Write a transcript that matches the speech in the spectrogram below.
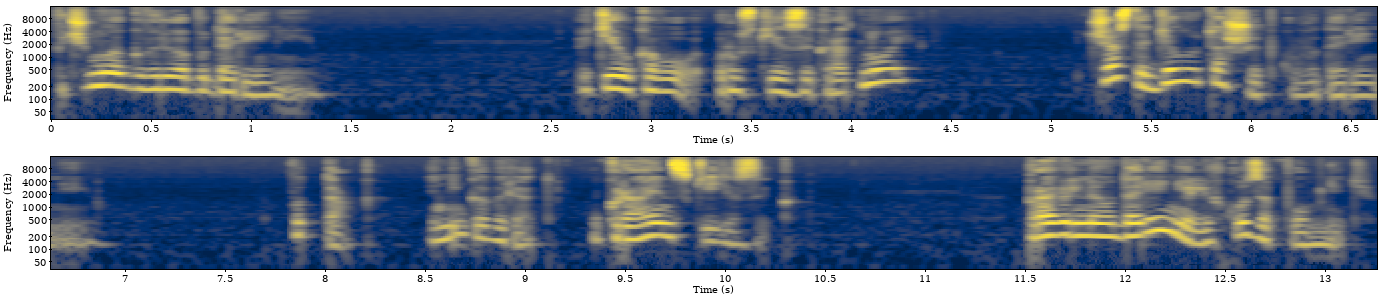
Почему я говорю об ударении? Те, у кого русский язык родной, часто делают ошибку в ударении. Вот так. Они говорят «украинский язык». Правильное ударение легко запомнить.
